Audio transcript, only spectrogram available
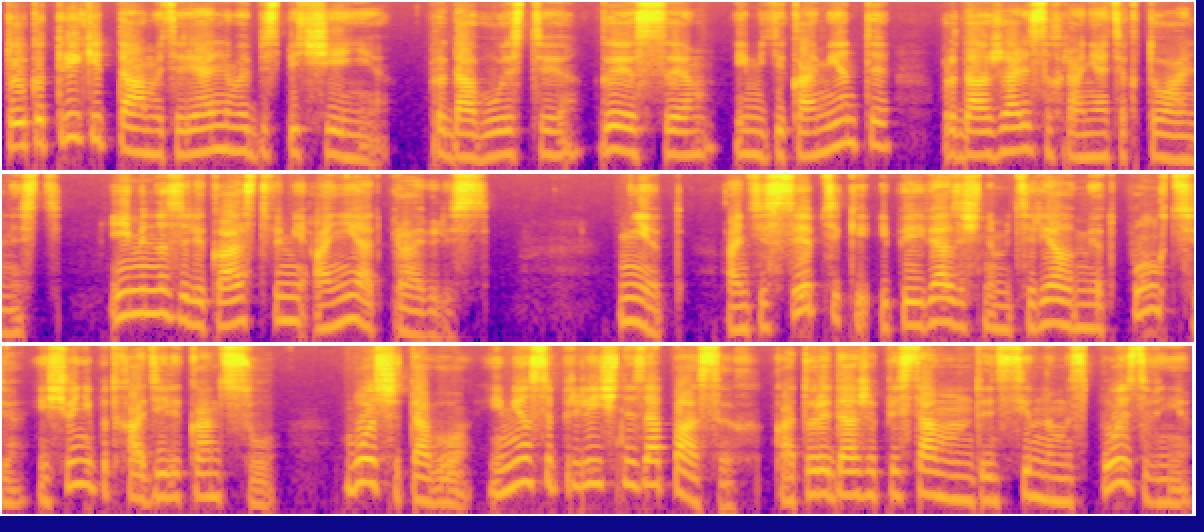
Только три кита материального обеспечения – продовольствие, ГСМ и медикаменты – продолжали сохранять актуальность. Именно за лекарствами они и отправились. Нет, антисептики и перевязочный материал в медпункте еще не подходили к концу. Больше того, имелся приличный запас их, который даже при самом интенсивном использовании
